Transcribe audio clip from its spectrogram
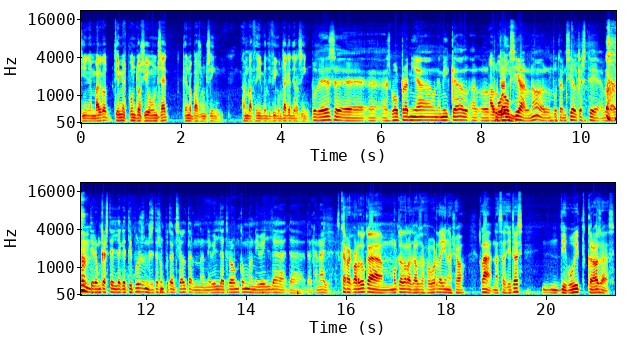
sin embargo, té més puntuació un 7 que no pas un 5, amb la dificultat que té el 5. Poder eh, eh, es vol premiar una mica el, el, el, El volum. potencial, no? el potencial que es té. A l'hora de tirar un castell d'aquest tipus necessites un potencial tant a nivell de tronc com a nivell de, de, de canalla. És que recordo que moltes de les veus a favor deien això. Clar, necessites 18 crosses,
